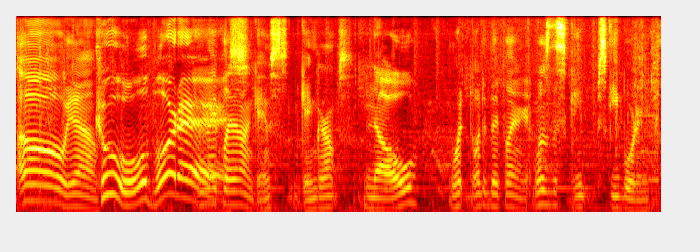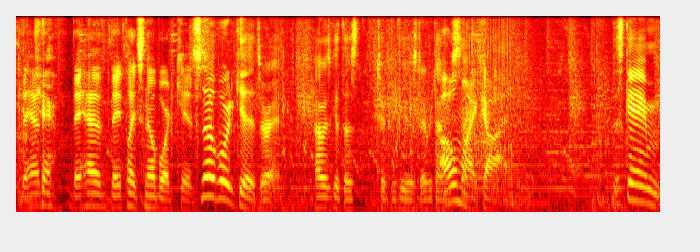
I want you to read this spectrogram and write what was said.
Oh yeah. Cool Boarders. Did they play it on games Game Grumps? No, What what did they play on? What was the ski ski boarding? they had game? they had they played Snowboard Kids. Snowboard Kids, right? I always get those two confused every time. oh my it. god. This game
